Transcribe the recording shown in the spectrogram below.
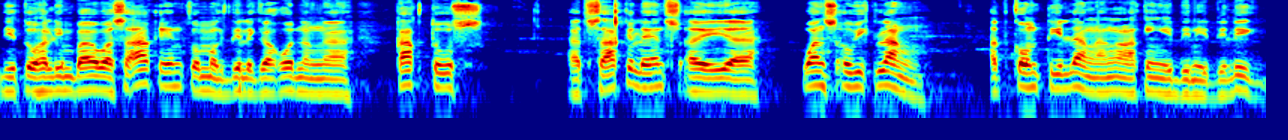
Dito halimbawa sa akin, kung magdilig ako ng uh, cactus at succulents ay uh, once a week lang at konti lang ang aking idinidilig.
